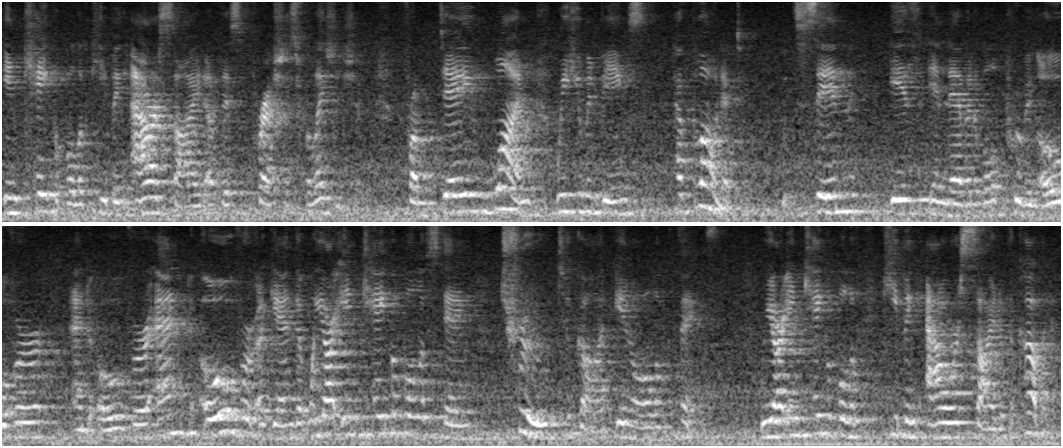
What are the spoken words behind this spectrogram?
incapable of keeping our side of this precious relationship. From day one, we human beings have blown it. Sin is inevitable, proving over and over and over again that we are incapable of staying true to God in all of things. We are incapable of keeping our side of the covenant.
